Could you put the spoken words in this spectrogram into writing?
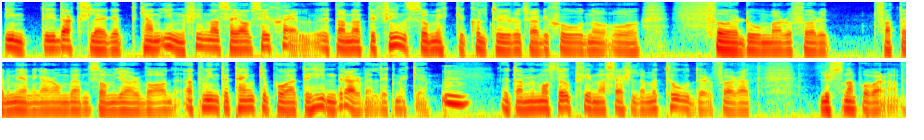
inte i dagsläget kan infinna sig av sig själv utan att det finns så mycket kultur och tradition och, och fördomar och förutfattade meningar om vem som gör vad. Att vi inte tänker på att det hindrar väldigt mycket. Mm. Utan vi måste uppfinna särskilda metoder för att lyssna på varandra.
